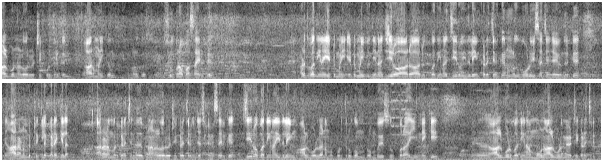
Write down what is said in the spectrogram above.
ஆல் போல் நல்ல ஒரு வெற்றி கொடுத்துருக்கு. ஆறு மணிக்கும் நம்மளுக்கு சூப்பராக பாஸ் ஆகிருக்கு அடுத்து பார்த்தீங்கன்னா எட்டு மணி. எட்டு மணிக்கு பார்த்தீங்கன்னா ஜீரோ ஆறு ஆறுக்கு பார்த்தீங்கன்னா ஜீரோ இதுலேயும் கிடச்சிருக்கு. நம்மளுக்கு போர்டு வைஸாக சேஞ்ச் ஆகி வந்திருக்கு. ஆறாம் நம்பர் ட்ரிக்கில் கிடைக்கல. ஆறாம் நம்பர் கிடச்சிருந்தது அப்படின்னா நல்ல ஒரு வெற்றி கிடச்சிருக்கும். ஜஸ்ட் மிஸ் ஆயிருக்கு. ஜீரோ பார்த்தீங்கன்னா இதுலேயும் ஆல் போர்டில் நம்ம கொடுத்துருக்கோம். ரொம்பவே சூப்பராக இன்றைக்கி ஆல் போர்டு பார்த்தீங்கன்னா மூணு ஆல் போர்டுமே வெற்றி கிடச்சிருக்கு.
